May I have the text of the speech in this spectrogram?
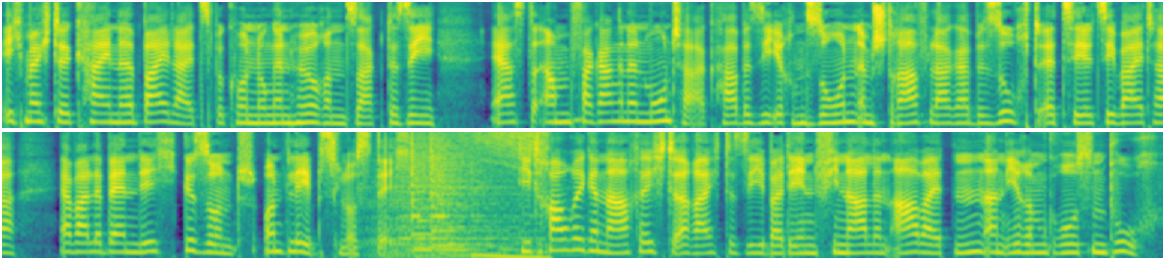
Ich möchte keine Beileidsbekundungen hören, sagte sie. Erst am vergangenen Montag habe sie ihren Sohn im Straflager besucht, erzählt sie weiter. Er war lebendig, gesund und lebenslustig. Die traurige Nachricht erreichte sie bei den finalen Arbeiten an ihrem großen Buch.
